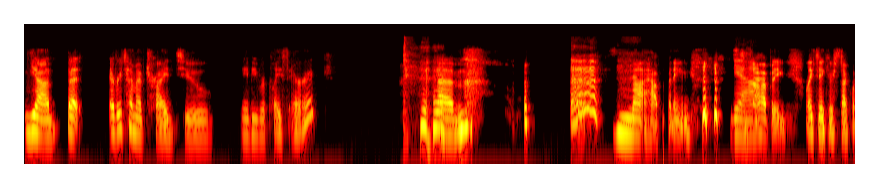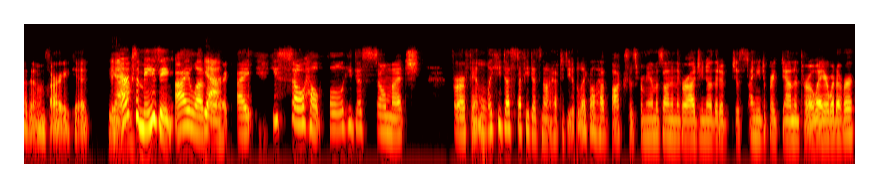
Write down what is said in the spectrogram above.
yeah. But every time I've tried to maybe replace Eric, um, not happening. yeah, It's not happening. Like Jake, you're stuck with him. I'm sorry, kid. And yeah. Eric's amazing. I love yeah. Eric. I he's so helpful. He does so much for our family. Like he does stuff he does not have to do. Like I'll have boxes from Amazon in the garage, you know, that have just I need to break down and throw away or whatever.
